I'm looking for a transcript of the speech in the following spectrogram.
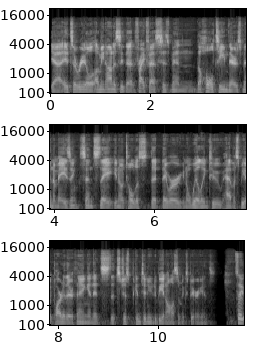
Yeah, it's a real. I mean, honestly, the Fright Fest has been the whole team there has been amazing since they, you know, told us that they were, you know, willing to have us be a part of their thing, and it's it's just continued to be an awesome experience. So,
